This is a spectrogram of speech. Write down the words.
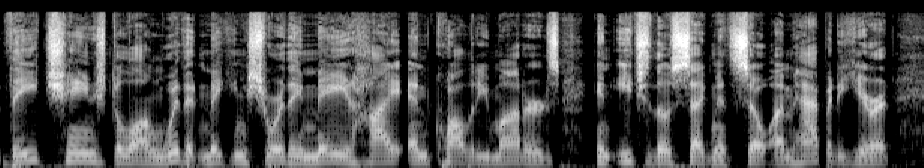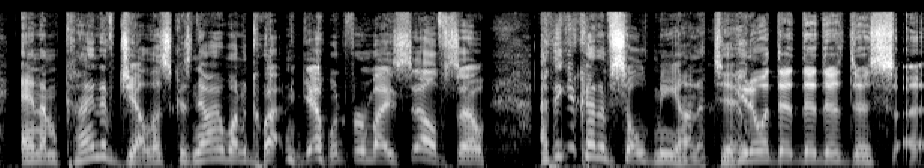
they changed along with it, making sure they made high end quality monitors in each of those segments. So I'm happy to hear it, and I'm kind of jealous because now I want to go out and get one for myself. So I think you kind of sold me on it too. You know what? There, there, there's uh,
